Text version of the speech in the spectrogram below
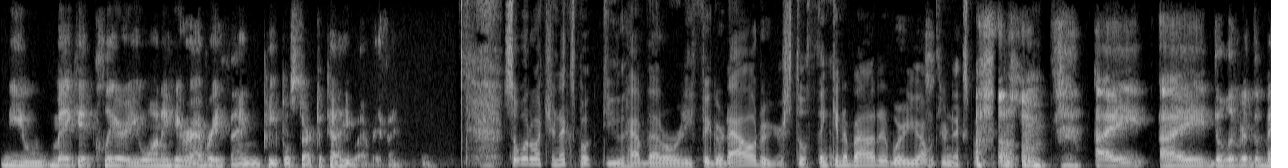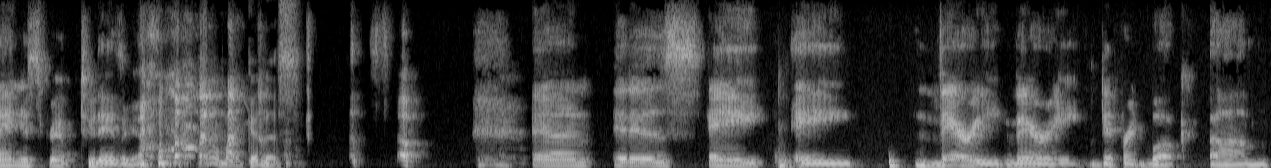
you make it clear you want to hear everything, people start to tell you everything. So, what about your next book? Do you have that already figured out, or you're still thinking about it? Where are you at with your next book? um, I I delivered the manuscript two days ago. oh my goodness! So, and it is a a very very different book, um,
